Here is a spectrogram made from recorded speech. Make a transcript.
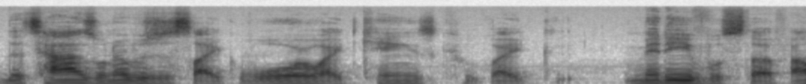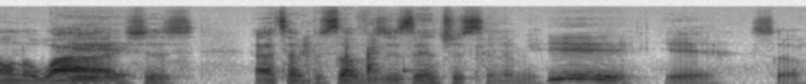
the times when it was just like war, like kings, like medieval stuff. I don't know why. Yeah. It's just that type of stuff is just interesting to me. yeah. Yeah. So.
